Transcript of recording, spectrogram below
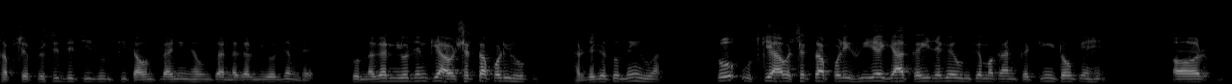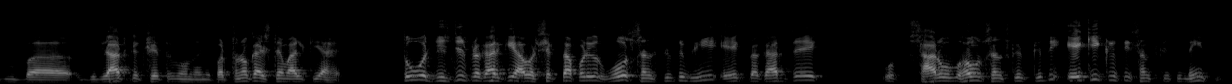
सबसे प्रसिद्ध चीज़, उनकी टाउन प्लानिंग है, उनका नगर नियोजन है। तो नगर नियोजन की आवश्यकता पड़ी होगी। हर जगह तो नहीं हुआ। तो उसकी आवश्यकता पड़ी हुई है, या कई जगह उनके मकान कच्ची ईंटों के हैं। और गुजरात के क्षेत्र में उन्होंने पत्थरों का इस्तेमाल किया है। तो वो जिस जिस प्रकार की आवश्यकता पड़ी, और वो संस्कृति भी एक प्रकार से वो सार्वभौम संस्कृति एकीकृति संस्कृति नहीं थी।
